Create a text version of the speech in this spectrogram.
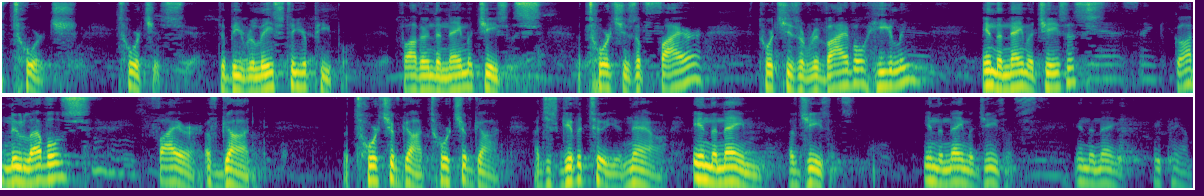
a torch, torches to be released to your people. Father, in the name of Jesus, torches of fire, torches of revival, healing, in the name of Jesus. God, new levels, fire of God, the torch of God, torch of God. I just give it to you now, in the name of Jesus. In the name of Jesus. In the name. Hey, Pam.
